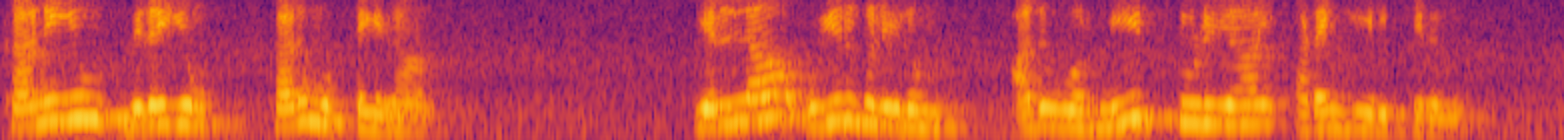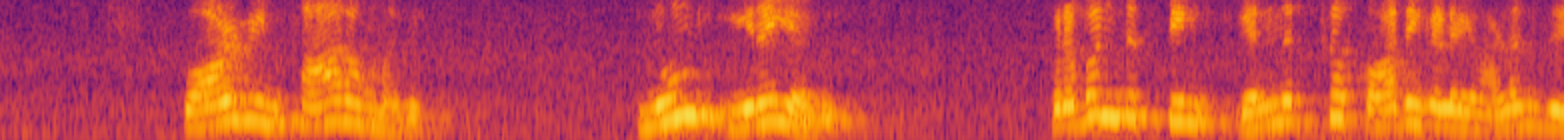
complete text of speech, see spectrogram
கனியும் விதையும் கருமுட்டைதான். எல்லா உயிர்களிலும் அது ஒரு நீர்த்துளியாய் அடங்கியிருக்கிறது. வாழ்வின் சாரம் அது. நுண் இணையது அது. பிரபஞ்சத்தின் எண்ணற்ற பாதைகளை அளந்து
